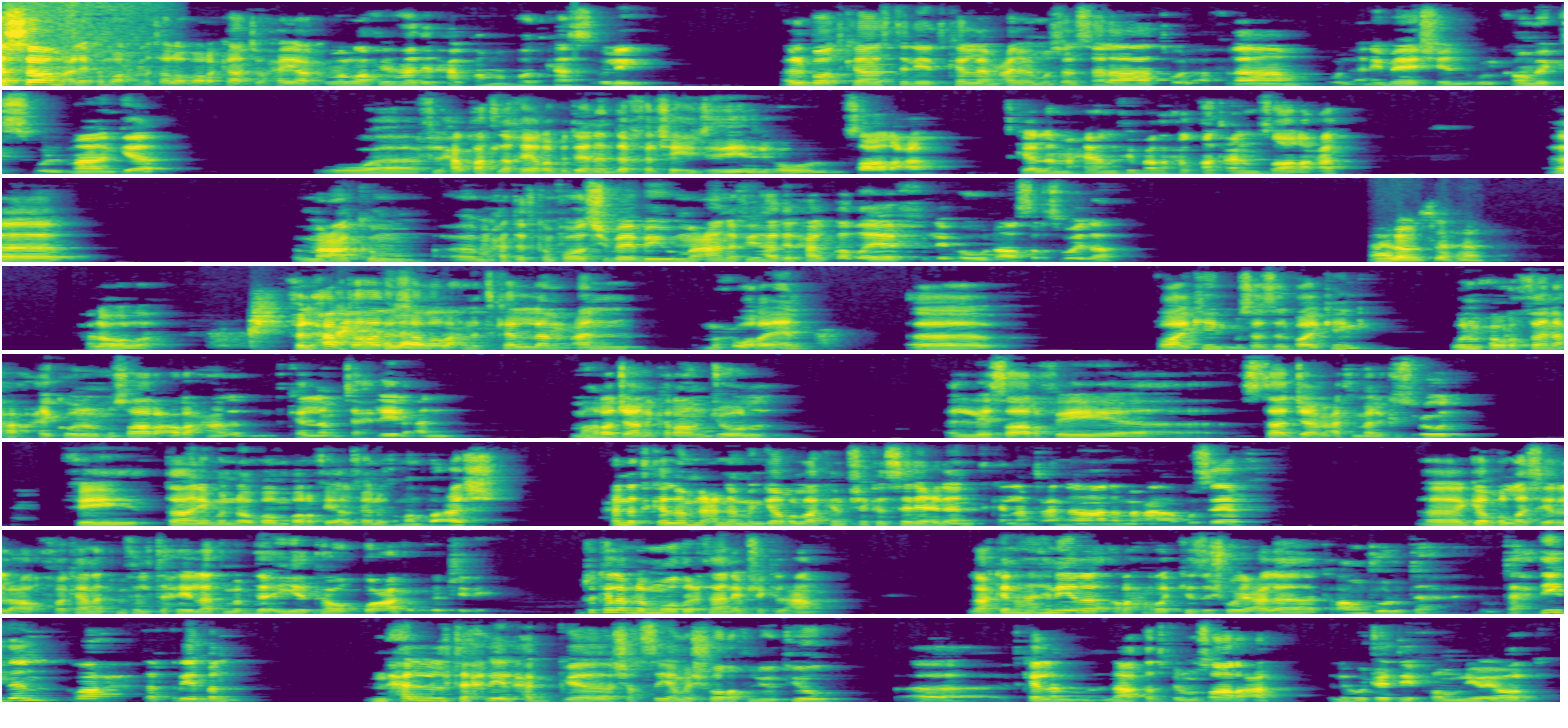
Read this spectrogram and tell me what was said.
السلام عليكم ورحمة الله وبركاته. حياكم الله في هذه الحلقة من بودكاست أولي البودكاست اللي يتكلم عن المسلسلات والأفلام وال animation وال comics والمانجا. وفي الحلقات الأخيرة بدينا ندخل شيء جديد اللي هو المصارعة. نتكلم أحيانا في بعض الحلقات عن المصارعة. أه، معاكم محدثكم فوز شبيبي ومعانا في هذه الحلقة ضيف اللي هو ناصر سويدان. أهلا وسهلا. هلا والله. في الحلقة هذه إن شاء الله. راح نتكلم عن محورين. أه، فايكنج مسلسل فايكنج. والمحور الثاني راح يكون المصارعة. راح نتكلم تحليل عن مهرجان Crown Jewel اللي صار في آه، استاد جامعة الملك سعود في الثاني من نوفمبر في 2018 إحنا تكلمنا عنه من قبل لكن بشكل سريع لأن تكلمت عنه أنا مع أبو سيف آه، قبل لا يصير العرض. فكانت مثل تحليلات مبدئية توقعات ومثل كذي. وتكلمنا بمواضيع ثانية بشكل عام. لكن هني راح نركز شوي على Crown Jewel. وتح- وتحديدا راح تقريبا نحلل تحليل حق شخصية مشهورة في اليوتيوب. آه، يتكلم ناقد في المصارعة اللي هو JD from New York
